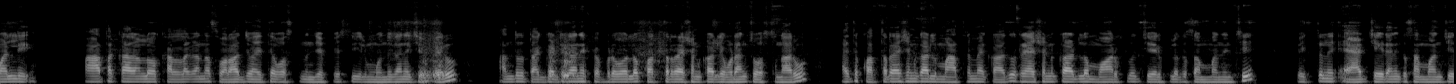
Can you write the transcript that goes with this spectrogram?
మళ్ళీ పాతకాలంలో కళ్ళగన్న స్వరాజ్యం అయితే వస్తుందని చెప్పేసి వీళ్ళు ముందుగానే చెప్పారు. అందరూ తగ్గట్టుగానే ఫిబ్రవరిలో కొత్త రేషన్ కార్డులు ఇవ్వడానికి చూస్తున్నారు. అయితే కొత్త రేషన్ కార్డులు మాత్రమే కాదు రేషన్ కార్డులో మార్పులు చేర్పులకు సంబంధించి వ్యక్తులను యాడ్ చేయడానికి సంబంధించి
